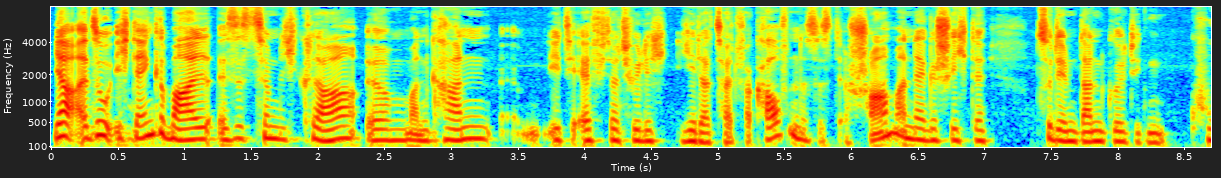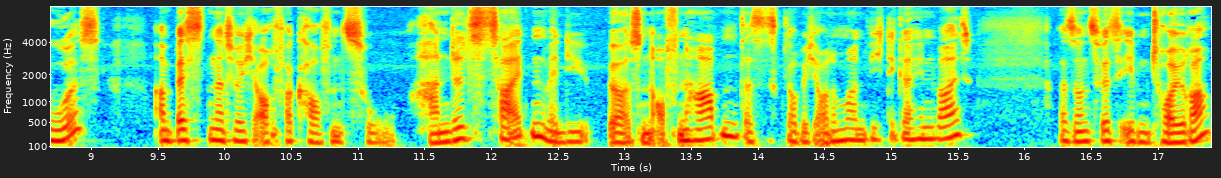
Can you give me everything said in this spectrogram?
Ja, also ich denke mal, es ist ziemlich klar, äh, man kann ETF natürlich jederzeit verkaufen. Das ist der Charme an der Geschichte zu dem dann gültigen Kurs. Am besten natürlich auch verkaufen zu Handelszeiten, wenn die Börsen offen haben. Das ist, glaube ich, auch nochmal ein wichtiger Hinweis. Weil sonst wird es eben teurer.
